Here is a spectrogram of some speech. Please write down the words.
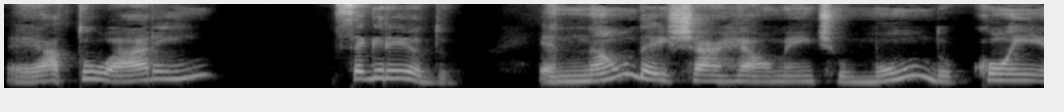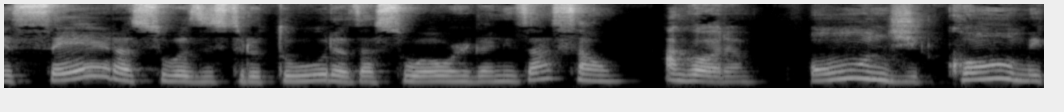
é atuar em segredo, é não deixar realmente o mundo conhecer as suas estruturas, a sua organização. Agora, onde, como e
